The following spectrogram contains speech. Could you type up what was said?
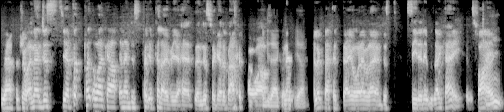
Yeah, for sure. And then just yeah, put put the work out and then just put your pillow over your head and just forget about it for a while. Exactly. yeah. I look back a day or whatever and just see that it was okay. It was fine. Turn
